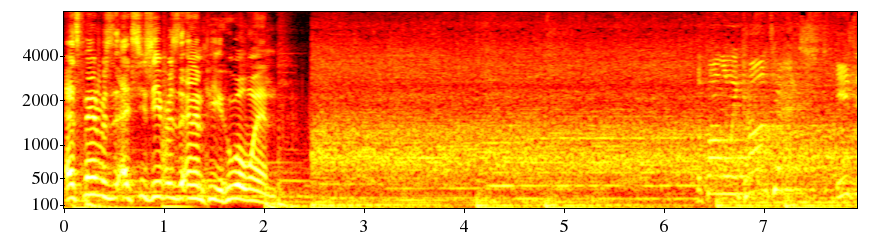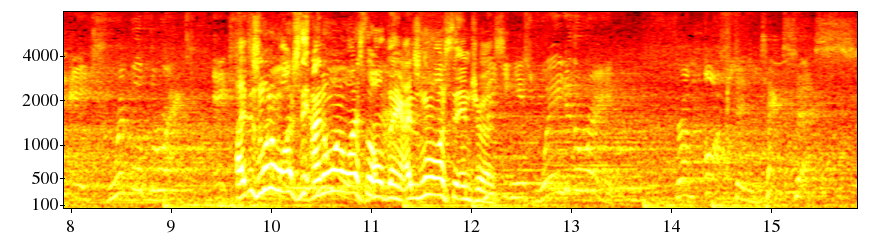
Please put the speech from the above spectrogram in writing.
Esfand versus XQC versus NMP. Who will win? The following contest is a triple threat. I just want to watch the. I don't want to watch the whole thing. I just want to watch the intros. From Austin, Texas,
